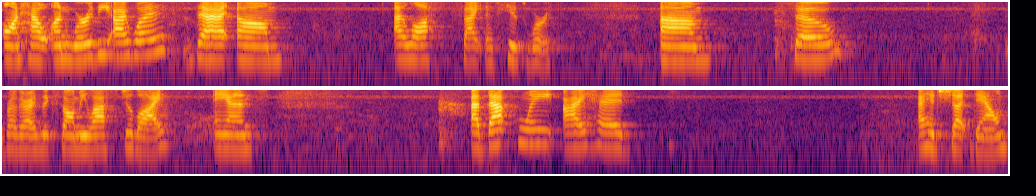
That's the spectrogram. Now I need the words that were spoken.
on how unworthy I was that um, I lost sight of His worth. Um, so, Brother Isaac saw me last July, and at that point, I had I had shut down.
